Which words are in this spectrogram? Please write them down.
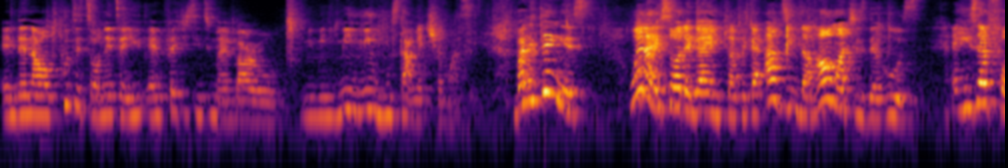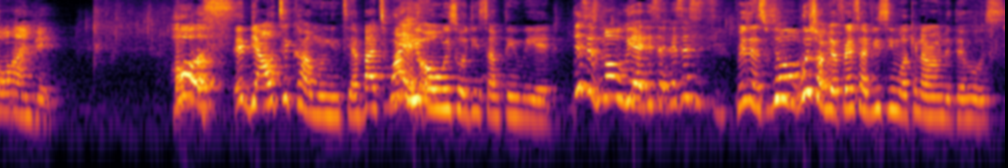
and then I'll put it on it and you and fetch it into my barrel. Me me me me who make sure myself. But the thing is, when I saw the guy in traffic, I asked him that how much is the hose? And he said four hundred. Hose! Maybe I'll take her but why are you always holding something weird? This is not weird, it's a necessity. Princess, So- who, which of your friends have you seen walking around with the hose?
